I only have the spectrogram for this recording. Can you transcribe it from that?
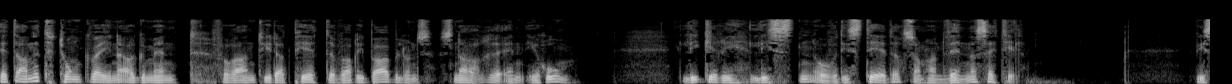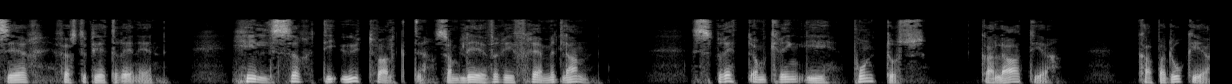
Et annet tungtveiende argument for å antyde at Peter var i Babylons snarere enn i Rom, ligger i listen over de steder som han venner seg til. Vi ser første Peter 1.1. Hilser de utvalgte som lever i fremmed land, spredt omkring i Pontus, Galatia, Kappadokia,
